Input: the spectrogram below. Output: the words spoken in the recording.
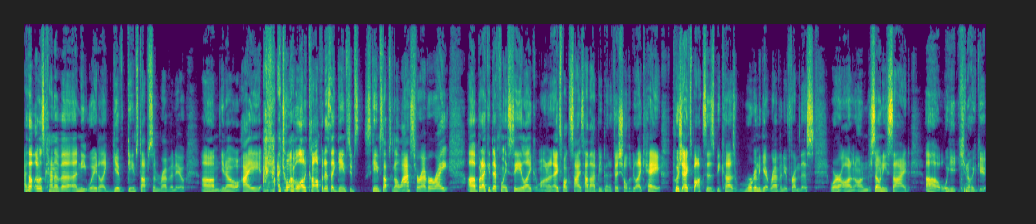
I thought that was kind of a, a neat way to like give GameStop some revenue. Um, you know, I I don't have a lot of confidence that GameStop's GameStop's gonna last forever, right? Uh, but I could definitely see like on an Xbox size how that'd be beneficial to be like, hey, push Xboxes because we're gonna get revenue from this. Where on on Sony's side, uh, we you know you,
